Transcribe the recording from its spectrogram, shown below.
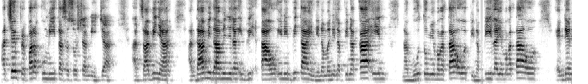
at syempre para kumita sa social media. At sabi niya, ang dami-dami nilang imbi- taong inimbita, hindi naman nila pinakain, nagutom yung mga tao, pinapila yung mga tao, and then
